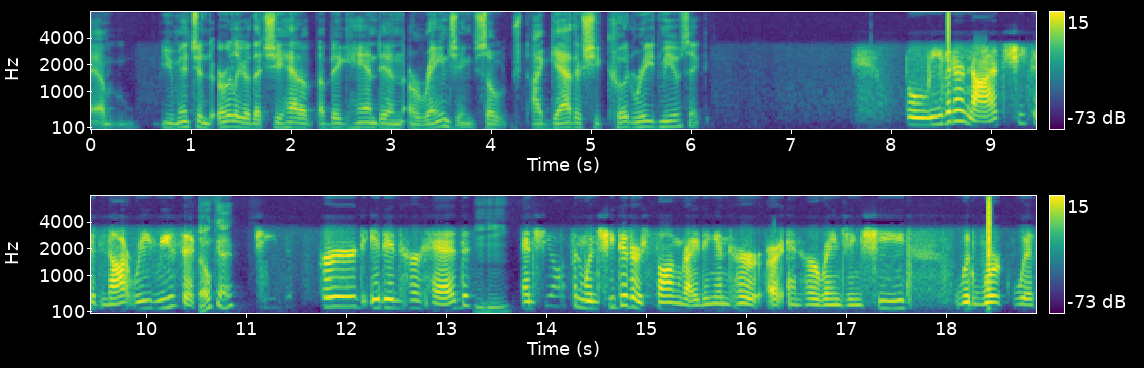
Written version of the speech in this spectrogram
um, you mentioned earlier that she had a, a big hand in arranging, so I gather she could read music? Believe it or not, she could not read music. Okay heard it in her head, mm-hmm. and she often, when she did her songwriting and her uh, and her arranging, she would work with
